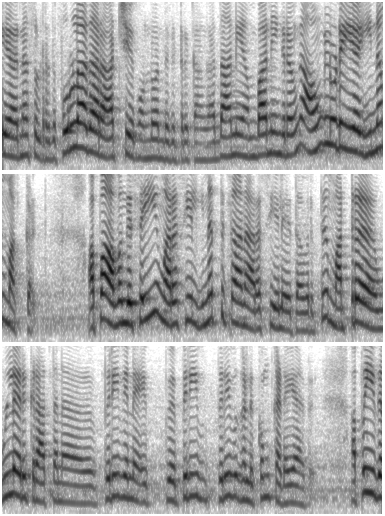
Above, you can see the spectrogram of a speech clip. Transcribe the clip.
என்ன சொல்கிறது பொருளாதார ஆட்சியை கொண்டு வந்துக்கிட்டு இருக்காங்க. அதானி அம்பானிங்கிறவங்க அவங்களுடைய இன மக்கள். அப்போ அவங்க செய்யும் அரசியல் இனத்துக்கான அரசியலை தவிர்த்து மற்ற உள்ளே இருக்கிற அத்தனை பிரிவினை பிரி பிரிவுகளுக்கும் கிடையாது. அப்போ இதை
